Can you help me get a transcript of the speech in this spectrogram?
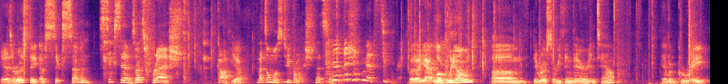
It has a roast date of six seven. six seven? So that's fresh coffee. Yep. That's almost too fresh. That's so fresh. That's too fresh. But uh, yeah, locally owned. Um, they roast everything there in town. They have a great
